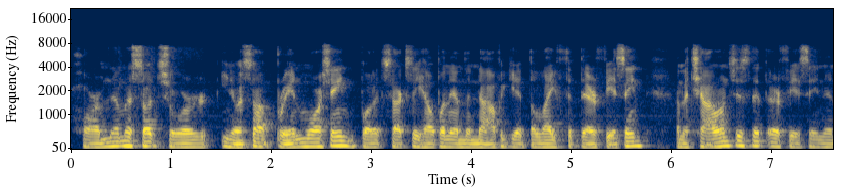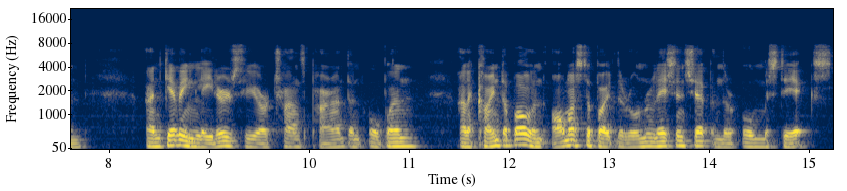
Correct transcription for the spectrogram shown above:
harm them as such or you know it's not brainwashing but it's actually helping them to navigate the life that they're facing and the challenges that they're facing and and giving leaders who are transparent and open and accountable and honest about their own relationship and their own mistakes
